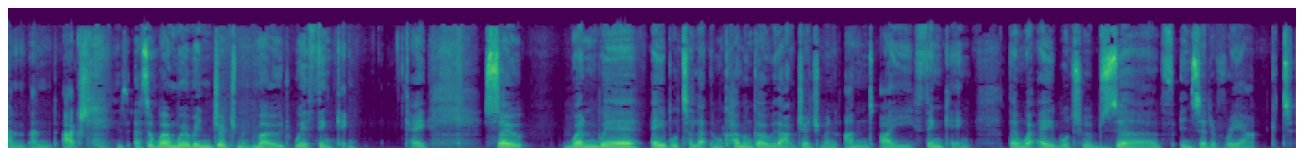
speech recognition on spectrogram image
and and actually so when we're in judgment mode we're thinking okay? So when we're able to let them come and go without judgment and i.e thinking then we're able to observe instead of react.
